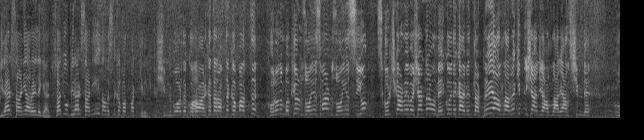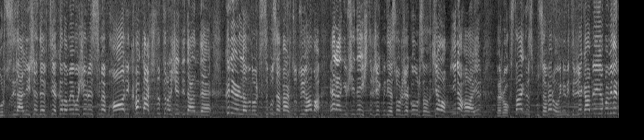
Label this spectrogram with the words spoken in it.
birer saniye arayla geldi. Sadece o birer saniyenin arasını kapatmak gerekiyor. Şimdi bu arada Koro Ha. arka tarafta kapattı. Koro'nun bakıyorum zonyası var mı? Zonyası yok. Skoru çıkarmayı başardılar ama Meiko'yu da kaybettiler. Prey'i aldılar. Rakip nişancıyı aldılar yalnız şimdi. Uğursuz ilerleyişle Deft'i yakalamayı başarıyor Smep. Harika kaçtı trajediden de. Clear Love'ın ultisi bu sefer tutuyor ama herhangi bir şey değiştirecek mi diye soracak olursanız cevap yine hayır. Ve Rox Tigers bu sefer oyunu bitirecek hamleyi yapabilir.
